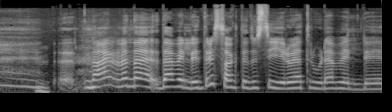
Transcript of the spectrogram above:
Nei, men det, det er veldig interessant det du sier, og jeg tror det er veldig,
